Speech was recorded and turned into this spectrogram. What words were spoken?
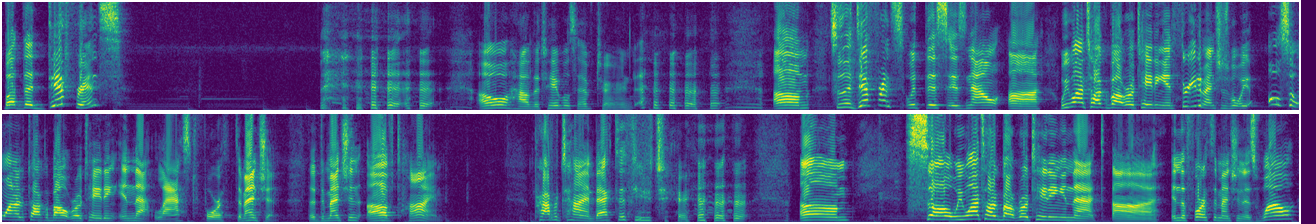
But the difference, oh, how the tables have turned. um, so the difference with this is now, uh, we want to talk about rotating in three dimensions, but we also wanted to talk about rotating in that last fourth dimension, the dimension of time. Proper time, back to the future. um, so we want to talk about rotating in that uh, in the fourth dimension as well.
